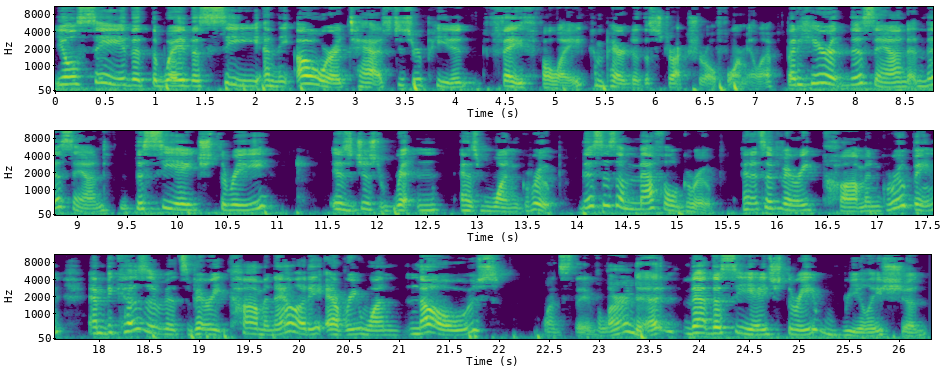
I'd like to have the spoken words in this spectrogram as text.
you'll see that the way the C and the O are attached is repeated faithfully compared to the structural formula. But here at this end and this end, the CH3 is just written as one group. This is a methyl group and it's a very common grouping. And because of its very commonality, everyone knows, once they've learned it, that the CH3 really should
